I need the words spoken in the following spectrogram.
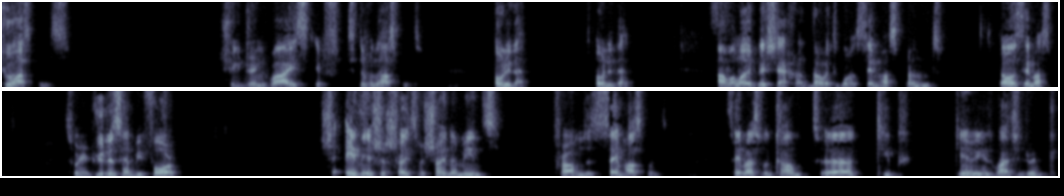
Two husbands. She can drink twice if it's a different husband. Only that. Only that. No, it's the same husband. No, the same husband. So when Rebuta said before, means from the same husband. Same husband can't uh, keep giving his wife a drink.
